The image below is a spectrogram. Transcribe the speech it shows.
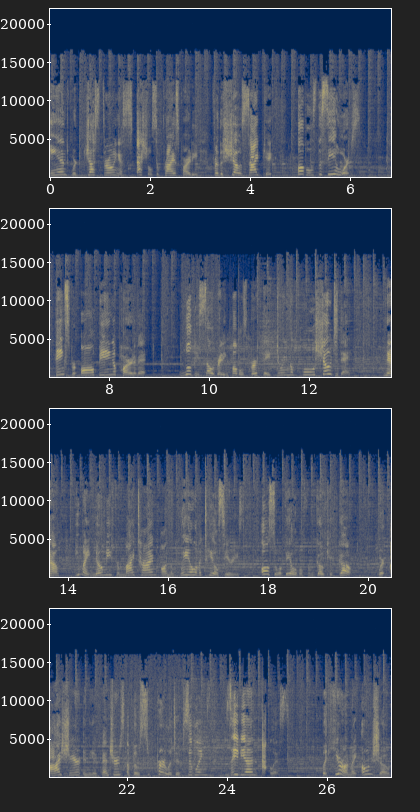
And we're just throwing a special surprise party for the show's sidekick, Bubbles the Seahorse. Thanks for all being a part of it. We'll be celebrating Bubbles' birthday during the whole show today. Now, you might know me from my time on the Whale of a Tale series, also available from Go Kid Go, where I share in the adventures of those superlative siblings, Xavier and Atlas. But here on my own show,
